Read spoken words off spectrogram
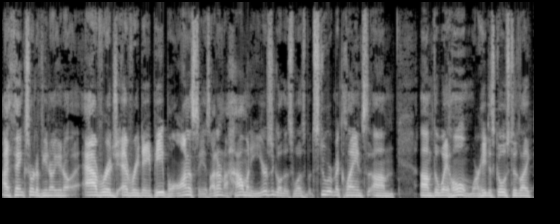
I think, sort of you know you know average everyday people. Honestly, is I don't know how many years ago this was, but Stuart McLean's um, um, The Way Home, where he just goes to like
